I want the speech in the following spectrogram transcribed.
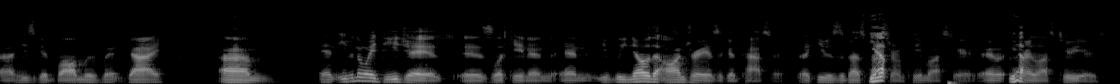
uh, he's a good ball movement guy. Um, and even the way DJ is is looking, and and we know that Andre is a good passer. Like he was the best Yep. passer on the team last year, or Yep. or the last two years.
